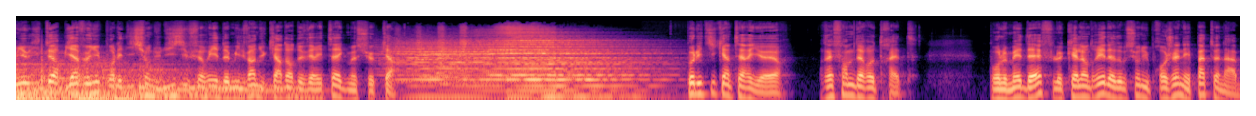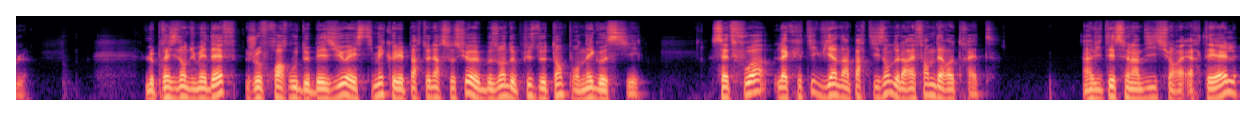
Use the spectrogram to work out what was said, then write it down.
Bienvenue pour l'édition du 18 février 2020 du quart d'heure de vérité avec Monsieur K. Politique intérieure, réforme des retraites. Pour le MEDEF, le calendrier d'adoption du projet n'est pas tenable. Le président du MEDEF, Geoffroy Roux de Bézieux, a estimé que les partenaires sociaux avaient besoin de plus de temps pour négocier. Cette fois, la critique vient d'un partisan de la réforme des retraites. Invité ce lundi sur RTL,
